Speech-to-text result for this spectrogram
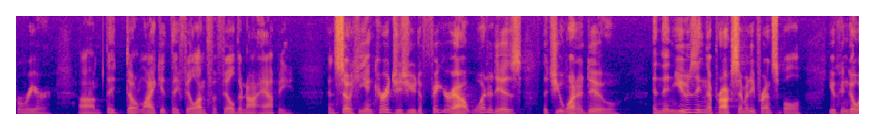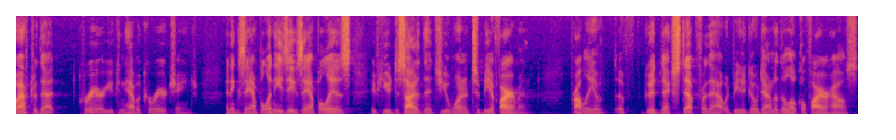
career. Um, they don't like it, they feel unfulfilled, they're not happy. And so he encourages you to figure out what it is that you want to do, and then using the proximity principle, you can go after that career. You can have a career change. An example, an easy example is if you decided that you wanted to be a fireman. Probably a, a good next step for that would be to go down to the local firehouse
